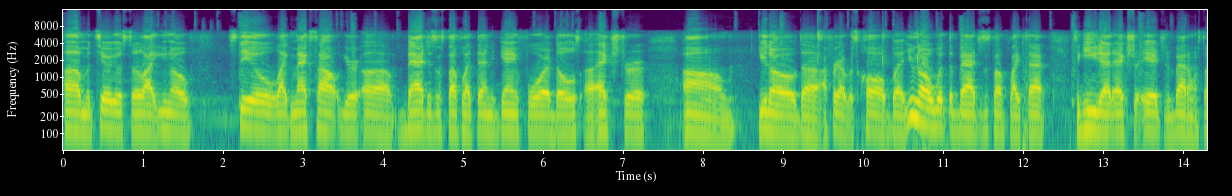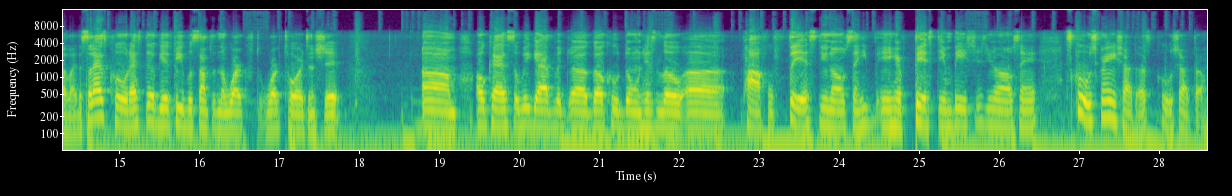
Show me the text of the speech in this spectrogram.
uh materials to like you know still like max out your uh badges and stuff like that in the game for those uh, extra um you know the I forgot what it's called, but you know with the badges and stuff like that to give you that extra edge in battle and stuff like that. So that's cool. That still gives people something to work work towards and shit. Um, okay, so we got uh, Goku doing his little uh powerful fist, you know what I'm saying? He in here fisting bitches, you know what I'm saying? It's cool screenshot though. That's a cool shot though.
